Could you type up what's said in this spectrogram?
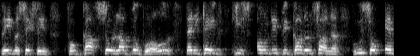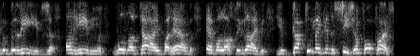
3 verse 16, For God so loved the world that he gave his only begotten Son, whosoever believes on him will not die but have everlasting life. You've got to make a decision for Christ,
